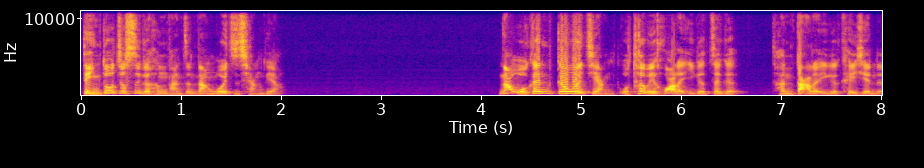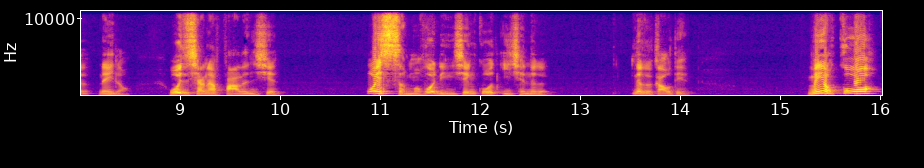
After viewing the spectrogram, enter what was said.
顶多就是个横盘震荡，我一直强调。那我跟各位讲，我特别画了一个这个很大的一个 K 线的内容，我一直强调法人线为什么会领先过以前那个那个高点，没有过哦。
